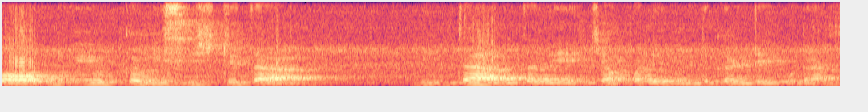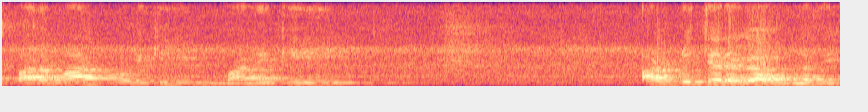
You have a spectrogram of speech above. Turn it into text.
పౌర్ణమి యొక్క విశిష్టత ఇంత అంతనే చెప్పలేము. ఎందుకంటే కూడా పరమాత్ముడికి మనకి అడ్డుతెరగా ఉన్నది.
